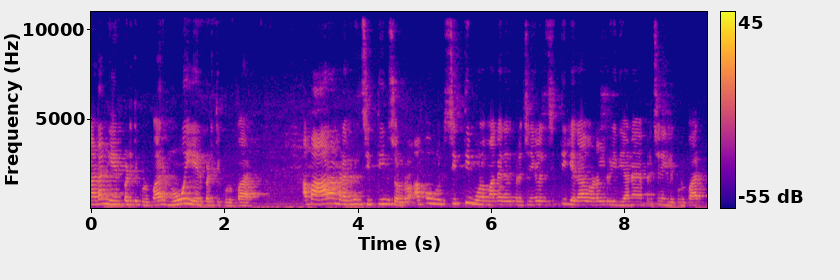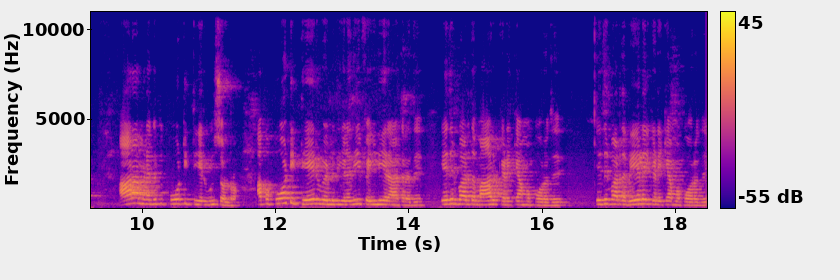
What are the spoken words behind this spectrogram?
கடன் ஏற்படுத்தி கொடுப்பார் நோய் ஏற்படுத்தி கொடுப்பார். அப்போ ஆறாம் இடங்கிறது சித்தின்னு சொல்கிறோம் அப்போ உங்களுக்கு சித்தி மூலமாக ஏதாவது பிரச்சனைகள் சித்திக்கு ஏதாவது உடல் ரீதியான பிரச்சனைகளை கொடுப்பார். ஆறாம் இடங்கிறது போட்டி தேர்வுன்னு சொல்கிறோம் அப்போ போட்டி தேர்வு எழுதி எழுதி ஃபெயிலியர் ஆகிறது எதிர்பார்த்த மார்க் கிடைக்காம போகிறது எதிர்பார்த்த வேலை கிடைக்காம போகிறது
